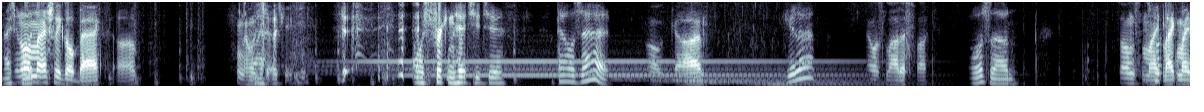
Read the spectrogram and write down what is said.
Nice You know, I'm actually go back up. I was Uh. joking. Almost freaking hit you too. What the hell was that? oh god, You hear that? that was loud as fuck. It was loud. Sounds like like my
